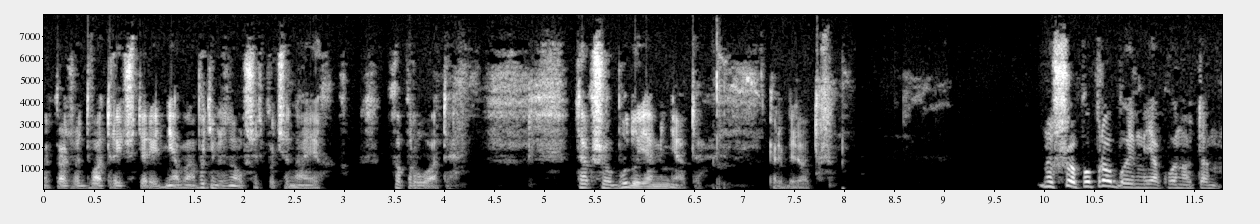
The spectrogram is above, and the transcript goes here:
я кажу, 2-3-4 дня, а потім знову щось починає хапрувати. Так що буду я міняти карбюратор. Ну що, попробуємо, як воно там.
